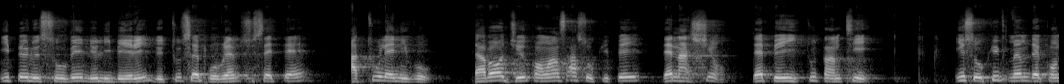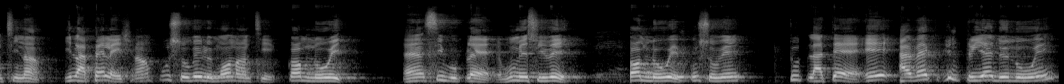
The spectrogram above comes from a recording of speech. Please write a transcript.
il peut le sauver, le libérer de tous ses problèmes sur cette terre à tous les niveaux. D'abord, Dieu commence à s'occuper des nations, des pays tout entiers. Il s'occupe même des continents. Il appelle les gens pour sauver le monde entier, comme Noé. Hein, S'il vous plaît, vous me suivez? Comme Noé, pour sauver toute la terre. Et avec une prière de Noé,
